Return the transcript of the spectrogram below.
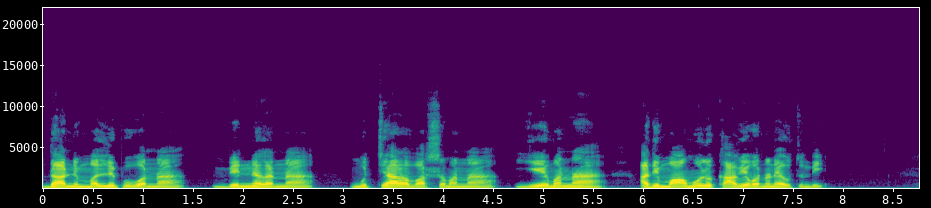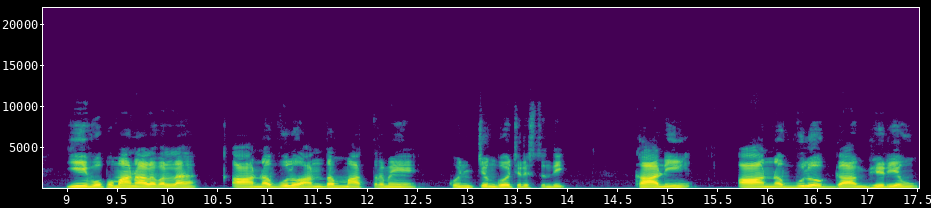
దాన్ని మల్లెపువ్వన్నా వెన్నెలన్నా ముత్యాల వర్షమన్నా ఏమన్నా అది మామూలు కావ్యవర్ణనే అవుతుంది. ఈ ఉపమానాల వల్ల ఆ నవ్వులో అందం మాత్రమే కొంచెం గోచరిస్తుంది. కానీ ఆ నవ్వులో గాంభీర్యం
